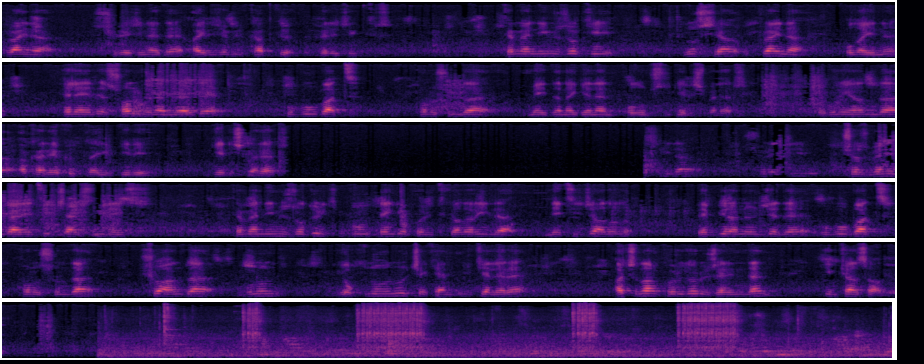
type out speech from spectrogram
Ukrayna sürecine de ayrıca bir katkı verecektir. Temennimiz o ki Rusya-Ukrayna olayını hele hele son dönemlerde hububat konusunda meydana gelen olumsuz gelişmeler ve bunun yanında akaryakıtla ilgili gelişmeler süreci çözmenin gayreti içerisindeyiz. Temennimiz odur ki bu denge politikalarıyla netice alalım ve bir an önce de hububat konusunda şu anda bunun yokluğunu çeken ülkelere açılan koridor üzerinden imkan sağlıyor.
